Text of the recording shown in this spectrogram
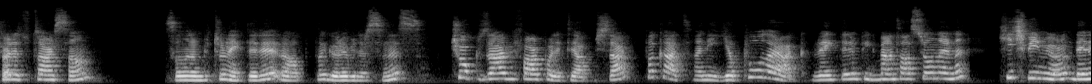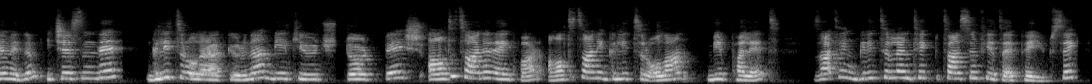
Şöyle tutarsam sanırım bütün renkleri rahatlıkla görebilirsiniz. Çok güzel bir far paleti yapmışlar. Fakat hani yapı olarak renklerin pigmentasyonlarını hiç bilmiyorum, denemedim. İçerisinde glitter olarak görünen 1, 2, 3, 4, 5, 6 tane renk var. 6 tane glitter olan bir palet. Zaten glitterların tek bir tanesinin fiyatı epey yüksek.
